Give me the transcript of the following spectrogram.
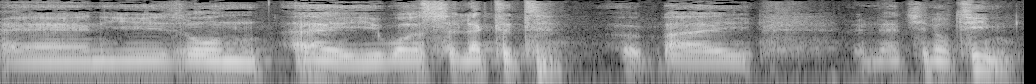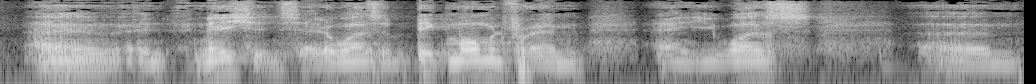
and he is on. Uh, he was selected by a national team, uh, nations. It was a big moment for him, and he was. Um,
